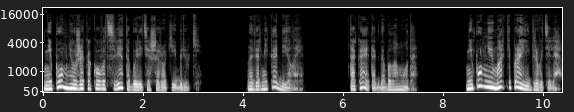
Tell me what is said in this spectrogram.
Не помню уже, какого цвета были те широкие брюки. Наверняка белые. Такая тогда была мода. Не помню и марки проигрывателя.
